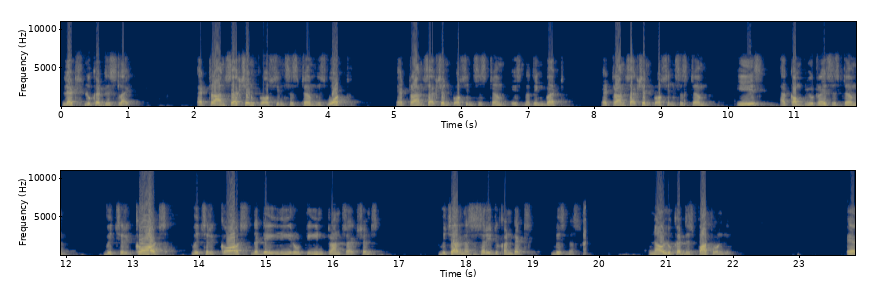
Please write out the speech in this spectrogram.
let's look at this slide. A transaction processing system is what? A transaction processing system is nothing but a transaction processing system is a computerized system which records which records the daily routine transactions which are necessary to conduct business. Now look at this part only. A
